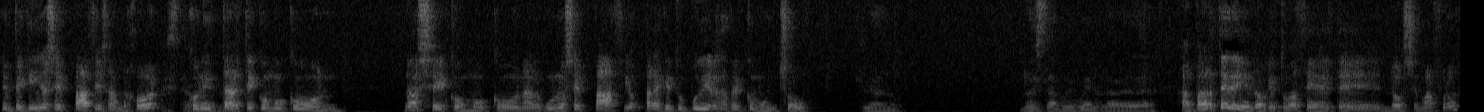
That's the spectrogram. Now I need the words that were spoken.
en pequeños espacios, a lo mejor Está conectarte como con, no sé, como con algunos espacios para que tú pudieras hacer como un show. Claro. No está muy bueno, la verdad. Aparte de lo que tú haces de los semáforos,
